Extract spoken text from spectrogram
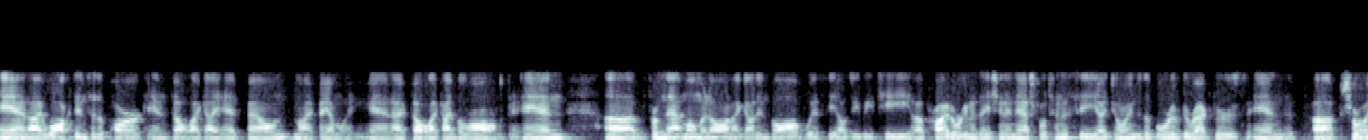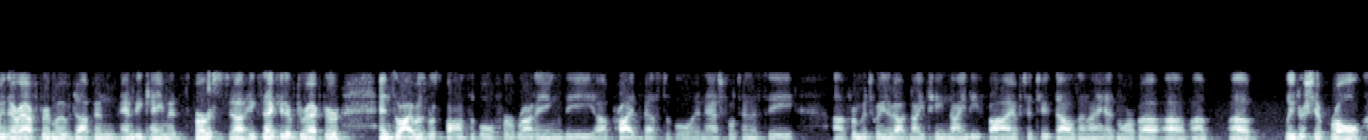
and I walked into the park and felt like I had found my family and I felt like I belonged. And uh, from that moment on, I got involved with the LGBT uh, Pride organization in Nashville, Tennessee. I joined the board of directors and uh, shortly thereafter moved up and, and became its first uh, executive director. And so I was responsible for running the uh, Pride Festival in Nashville, Tennessee uh, from between about 1995 to 2000. I had more of a, a, a leadership role.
